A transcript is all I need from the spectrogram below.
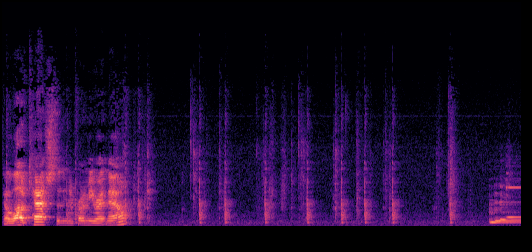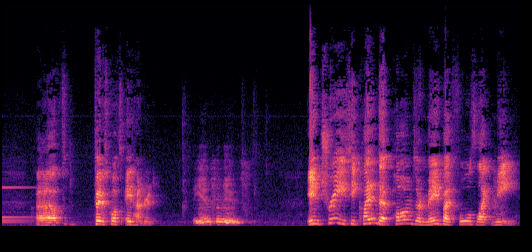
Got a lot of cash sitting in front of me right now. Uh, famous quotes 800. the answer is In Trees, he claimed that poems are made by fools like me.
